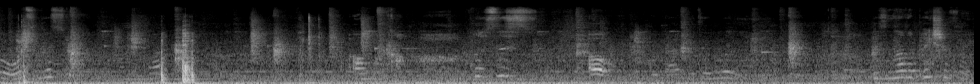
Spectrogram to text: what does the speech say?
Oh, what's this one? What? Oh my god. What's this? Oh. There's another picture frame.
